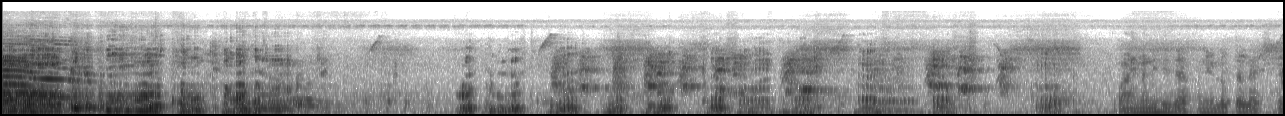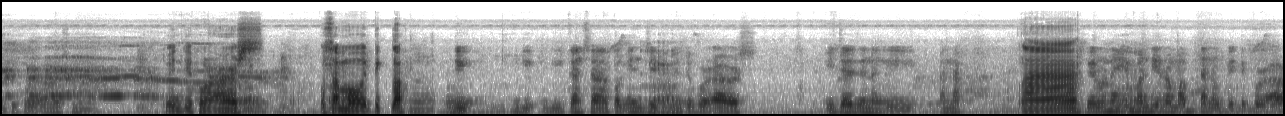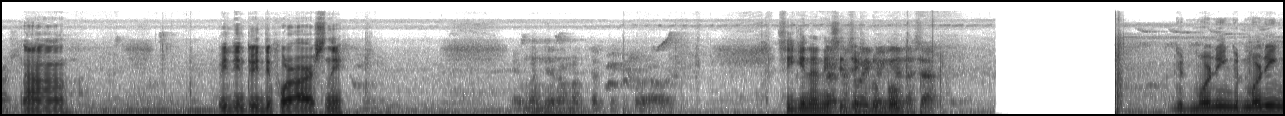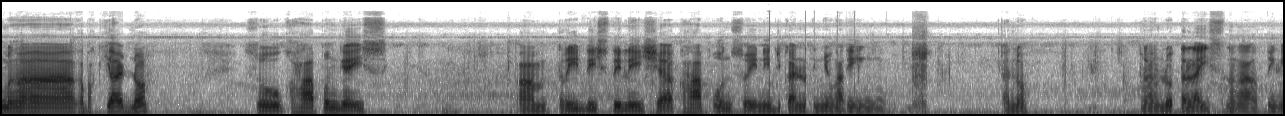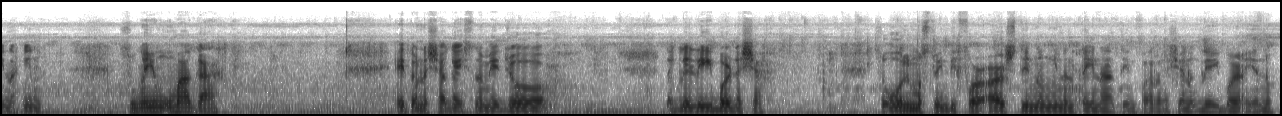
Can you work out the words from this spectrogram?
Kuan man ni siya kanang localize 24 hours mo. 24 hours. Usa mo epekto. Uh, di gi- gikan sa pag-inject 24 hours. Ija din ang i- anak. Ah, Pero na yung bandi ra maabtan og 24 hours. ah. Within 24 hours ni. Yung bandi ra maabtan 24 hours. Sige na ni si Jack Lubog. na Good morning, good morning mga kapakyard, no? So, kahapon guys, um, 3 days delay siya kahapon. So, inindikan natin yung ating, ano, na localize ng ating inahin. So, ngayong umaga, ito na siya guys, na medyo nagle-labor na siya. So, almost 24 hours din ang inantay natin para siya nag-labor. Ayan, no?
